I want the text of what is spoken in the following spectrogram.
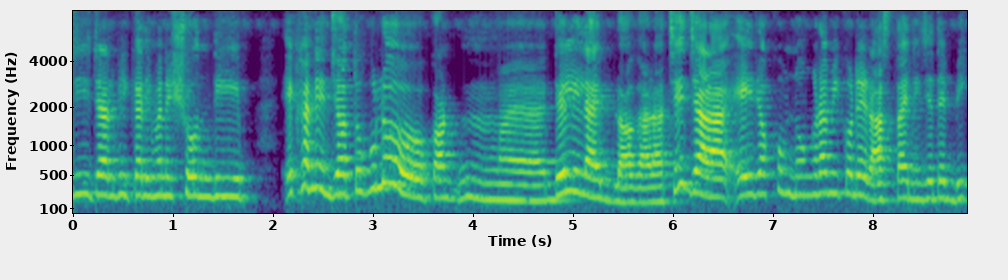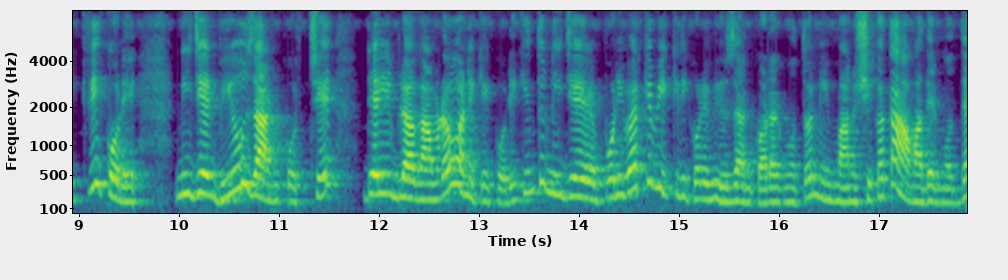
ডিজিটাল ভিকারি মানে সন্দীপ, এখানে যতগুলো ডেলি লাইফ ব্লগার আছে, যারা এই রকম নোংরামি করে রাস্তায় নিজেদের বিক্রি করে নিজের ভিউজ আর্ন করছে ডেলি ব্লগ আমরাও অনেকে করি, কিন্তু নিজের পরিবারকে বিক্রি করে ভিউজ আর্ন করার মতো মানসিকতা আমাদের মধ্যে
